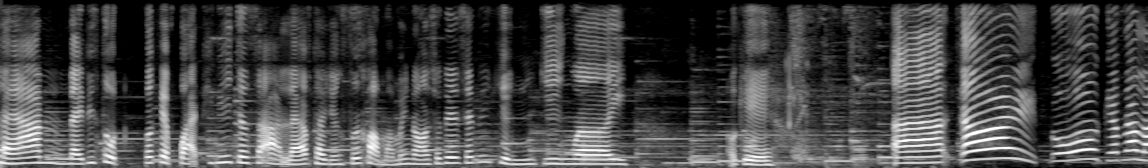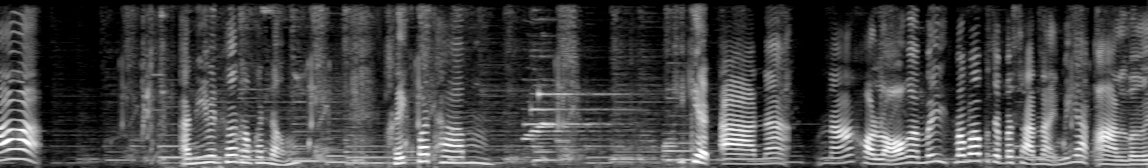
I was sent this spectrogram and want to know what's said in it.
และในที่สุดก็เก็บกวาดที่นี่จนสะอาดแล้วแต่ยังซื้อของมาไม่น้อยฉันได้ฉันนี่เก่งจริงๆเลย โอเค อ่าเอ้ยดูเกมน่ารักอะ อันนี้เป็นเครื่องทำขนม คลิกเพื่อทำขี้เกียจอ่านน่ะนะ ขอร้องอะไม่ไม่ว่าจะภาษาไหนไม่อยากอ่านเลย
